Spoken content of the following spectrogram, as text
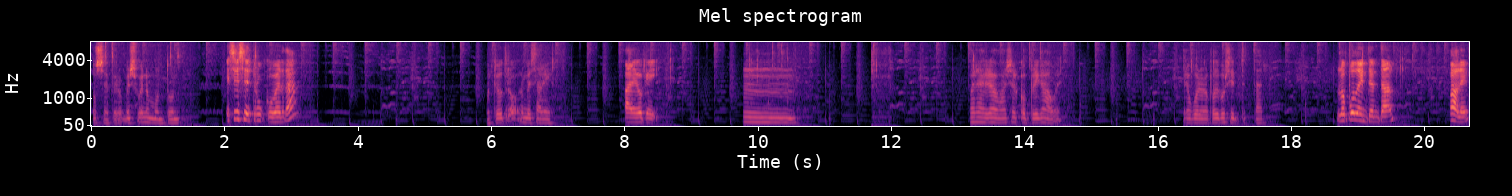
No sé, pero me suena un montón. Es ese truco, ¿verdad? ¿Por qué otro? No me sale. Vale, ok. Mm. Bueno, va a ser complicado, eh. Pero bueno, lo podemos intentar. Lo puedo intentar. Vale.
